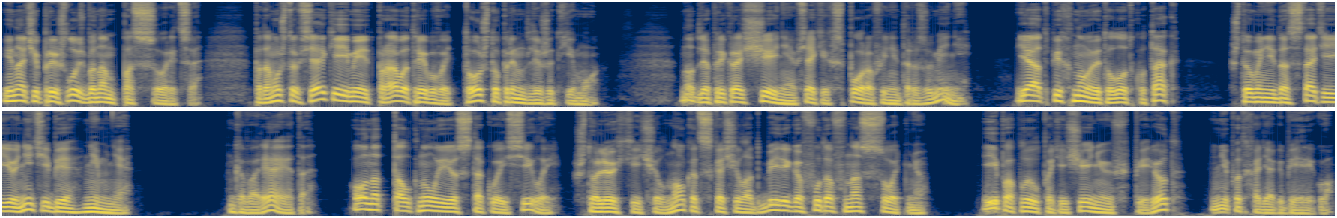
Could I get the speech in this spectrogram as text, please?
иначе пришлось бы нам поссориться, потому что всякий имеет право требовать то, что принадлежит ему. Но для прекращения всяких споров и недоразумений я отпихну эту лодку так, чтобы не достать ее ни тебе, ни мне. Говоря это, он оттолкнул ее с такой силой, что легкий челнок отскочил от берега футов на сотню и поплыл по течению вперед, не подходя к берегу.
